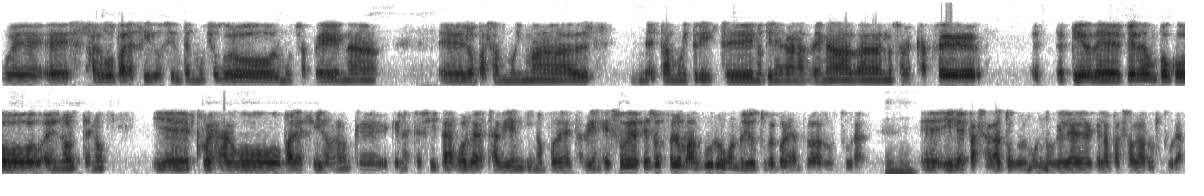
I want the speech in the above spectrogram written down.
pues es algo parecido. Sientes mucho dolor, mucha pena, eh, lo pasas muy mal, estás muy triste, no tienes ganas de nada, no sabes qué hacer, eh, te pierdes, pierdes un poco el norte, ¿no? Y es pues algo parecido, ¿no? Que, necesitas volver a estar bien y no puedes estar bien. Eso eso fue lo más duro cuando yo tuve, por ejemplo, la ruptura. Eh, y le pasará a todo el mundo que le, que le ha pasado la ruptura.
